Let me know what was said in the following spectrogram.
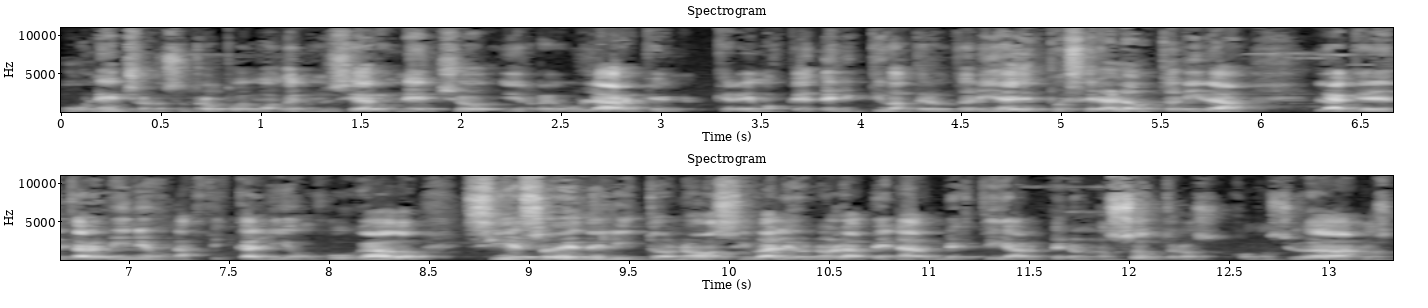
un hecho. Nosotros podemos denunciar un hecho irregular que creemos que es delictivo ante la autoridad y después será la autoridad la que determine una fiscalía, un juzgado, si eso es delito o no, si vale o no la pena investigar. Pero nosotros, como ciudadanos,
